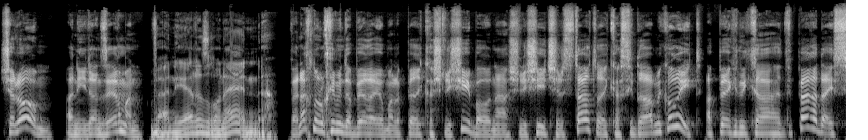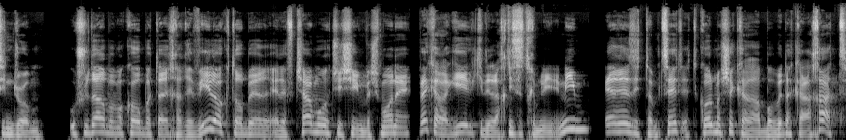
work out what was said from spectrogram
שלום, אני עידן זרמן. ואני ארז רונן. ואנחנו הולכים לדבר היום על הפרק השלישי בעונה השלישית של סטאר-טרק, הסדרה המקורית. הפרק נקרא The Paradise Syndrome. הוא שודר במקור בתאריך הרביעי לאוקטובר 1968, וכרגיל, כדי להכניס אתכם לעניינים, ארז יתמצת את כל מה שקרה בו בדקה אחת.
